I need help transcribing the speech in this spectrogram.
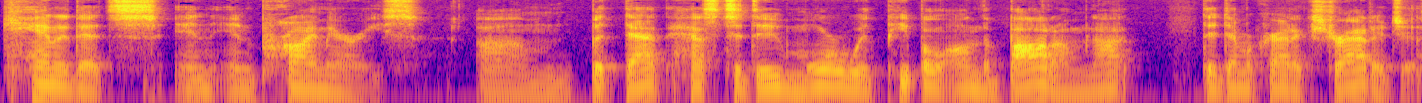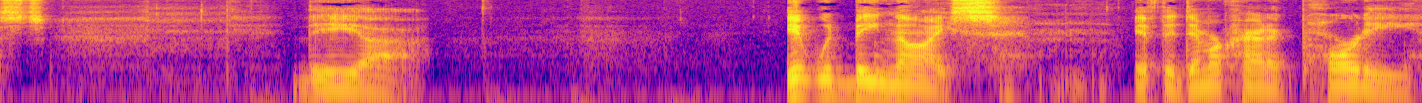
candidates in, in primaries. Um, but that has to do more with people on the bottom, not the Democratic strategists. The uh, it would be nice if the Democratic Party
